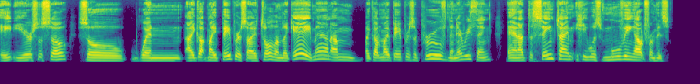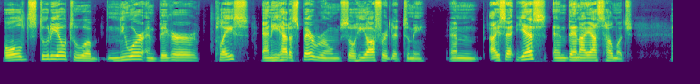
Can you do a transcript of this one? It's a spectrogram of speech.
eight years or so. So when I got my papers, I told him like, "Hey, man, I'm I got my papers approved and everything." And at the same time, he was moving out from his old studio to a newer and bigger place, and he had a spare room, so he offered it to me. And I said yes, and then I asked how much.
